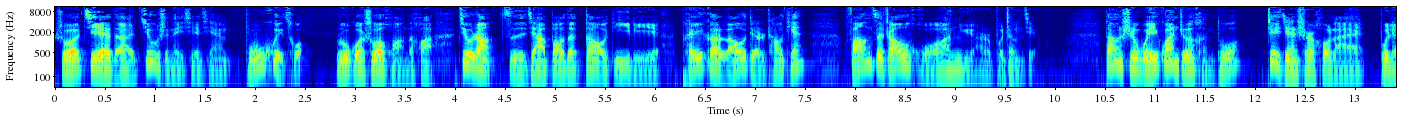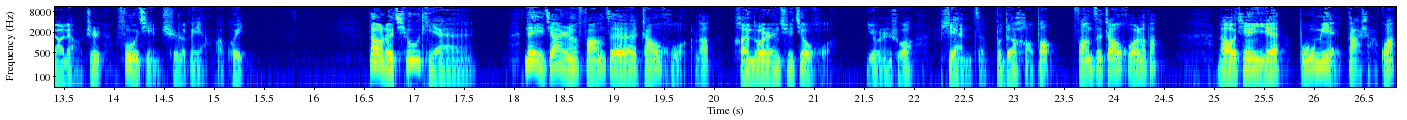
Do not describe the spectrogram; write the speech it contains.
说借的就是那些钱，不会错。如果说谎的话，就让自家包的稻地里赔个老底儿朝天，房子着火，女儿不正经。当时围观者很多，这件事后来不了了之，父亲吃了个哑巴亏。到了秋天，那家人房子着火了，很多人去救火。有人说骗子不得好报，房子着火了吧？老天爷不灭大傻瓜。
